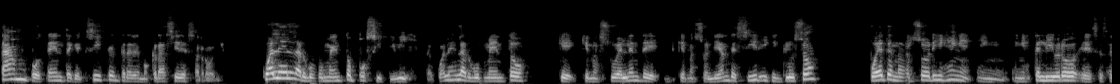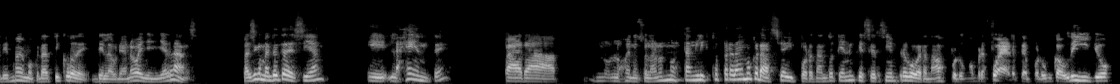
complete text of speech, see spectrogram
tan potente que existe entre democracia y desarrollo. ¿Cuál es el argumento positivista? ¿Cuál es el argumento que, que nos, suelen de, que nos solían decir y que incluso puede tener su origen en, en, este libro, eh, Cesarismo Democrático de, de Laureano Valle y Lanz? Básicamente te decían, eh, la gente, para los venezolanos no están listos para la democracia y por tanto tienen que ser siempre gobernados por un hombre fuerte, por un caudillo,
